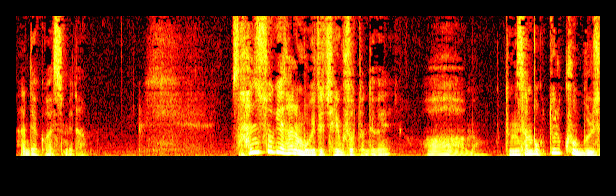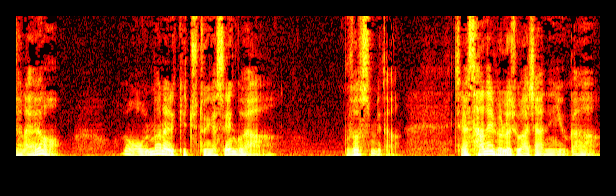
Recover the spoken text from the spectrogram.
안 될 것 같습니다. 산 속에 사는 모기들 제일 무섭던데, 그게? 아, 뭐, 등산복 뚫고 물잖아요. 얼마나 이렇게 주둥이가 센 거야. 무섭습니다. 제가 산을 별로 좋아하지 않은 이유가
